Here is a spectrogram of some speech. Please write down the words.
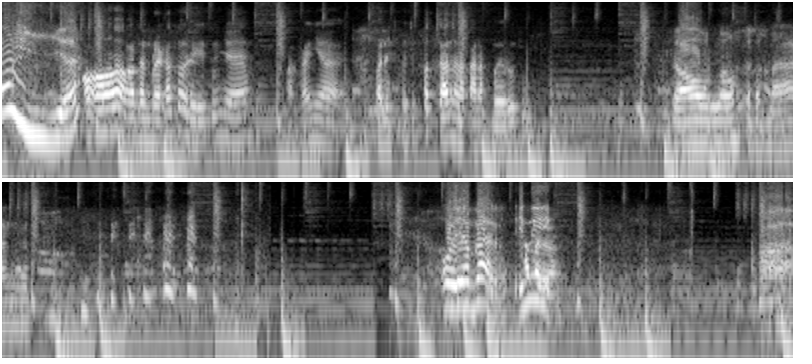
Oh iya. oh, oh angkatan mereka tuh ada itunya. Makanya pada cepet-cepet kan anak-anak baru tuh. Ya Allah, cepet banget. oh ya Bar, ini Apa ah,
